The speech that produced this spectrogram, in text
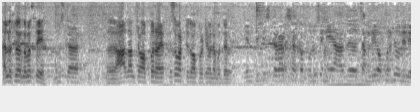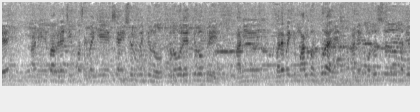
हॅलो सर नमस्ते. नमस्कार. आज आमच्या ऑफर आहे. कसं वाटतं तो ऑफर ठेवल्याबद्दल? एन पी पी कराड शाखा पोलीस यांनी आज चांगली ऑफर ठेवलेली आहे. आणि बांगड्याची मस्तपैकी एकशे ऐंशी रुपये किलो किलोवर एक किलो फ्री. आणि बऱ्यापैकी माल भरपूर आहे. आणि पलूस म्हणजे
